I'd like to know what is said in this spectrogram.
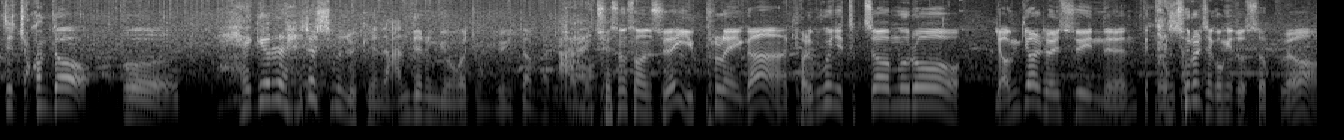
이제 조금 더그 해결을 해줬으면 좋겠는데 안 되는 경우가 종종 있단 말이죠. 아, 이 최승욱 선수의 이 플레이가 결국은 이 득점으로 연결될 수 있는 그 단초를 제공해 줬었고요.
